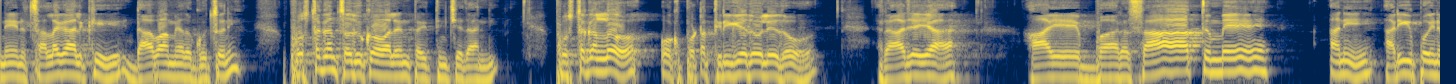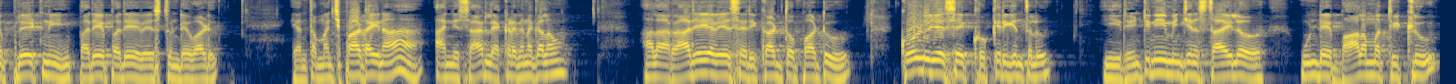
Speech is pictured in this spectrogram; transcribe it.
నేను చల్లగాలికి డాబా మీద కూర్చొని పుస్తకం చదువుకోవాలని ప్రయత్నించేదాన్ని. పుస్తకంలో ఒక పుట తిరిగేదో లేదో రాజయ్య ఆయే బరసాత్ మే అని అరిగిపోయిన ప్లేట్ని పదే పదే వేస్తుండేవాడు. ఎంత మంచి పాట అయినా అన్నిసార్లు ఎక్కడ వినగలం? అలా రాజయ్య వేసే రికార్డుతో పాటు కోళ్ళు చేసే కొక్కిరిగింతలు ఈ రెంటినీ మించిన స్థాయిలో ఉండే బాలమ్మ తిట్లు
